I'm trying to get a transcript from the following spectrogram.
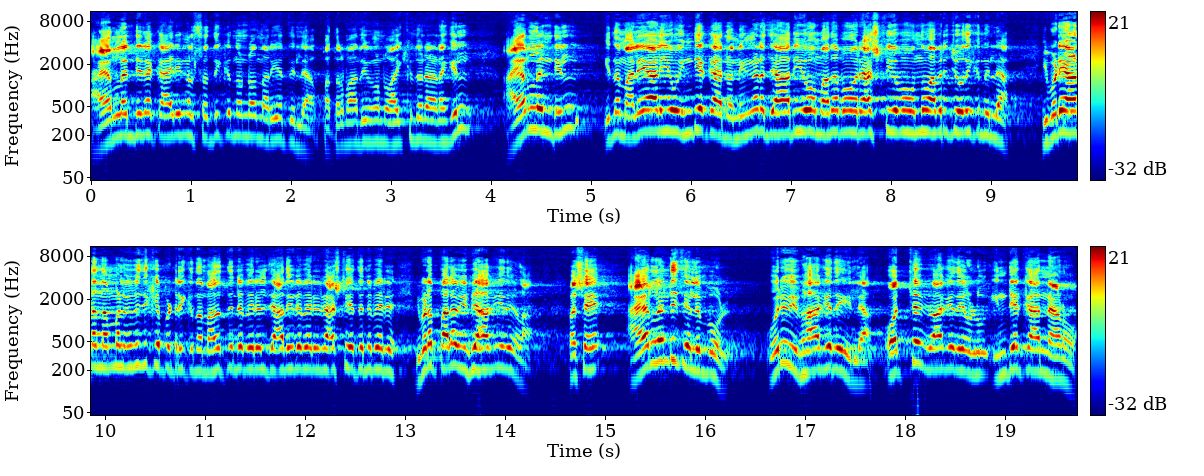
അയർലൻഡിലെ കാര്യങ്ങൾ ശ്രദ്ധിക്കുന്നുണ്ടോ എന്ന് അറിയത്തില്ല. പത്രമാധ്യമങ്ങൾ വായിക്കുന്നവരാണെങ്കിൽ അയർലൻഡിൽ ഇന്ന് മലയാളിയോ ഇന്ത്യക്കാരനോ നിങ്ങളുടെ ജാതിയോ മതമോ രാഷ്ട്രീയമോ ഒന്നും അവർ ചോദിക്കുന്നില്ല. ഇവിടെയാണ് നമ്മൾ വിഭജിക്കപ്പെട്ടിരിക്കുന്നത്. മതത്തിന്റെ പേരിൽ ജാതിയുടെ പേരിൽ രാഷ്ട്രീയത്തിന്റെ പേരിൽ. ഇവിടെ പല വിഭാഗീയതകളാണ് പക്ഷേ അയർലൻഡിൽ ചെല്ലുമ്പോൾ ഒരു വിഭാഗതയില്ല ഒറ്റ വിഭാഗതയുള്ളൂ ഇന്ത്യക്കാരനാണോ?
